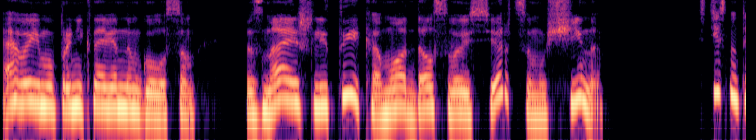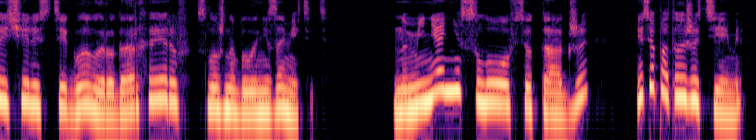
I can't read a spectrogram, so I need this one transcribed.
а вы ему проникновенным голосом «Знаешь ли ты, кому отдал свое сердце мужчина?» Стиснутые челюсти главы рода Архаеров сложно было не заметить. Но меня несло все так же и все по той же теме.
